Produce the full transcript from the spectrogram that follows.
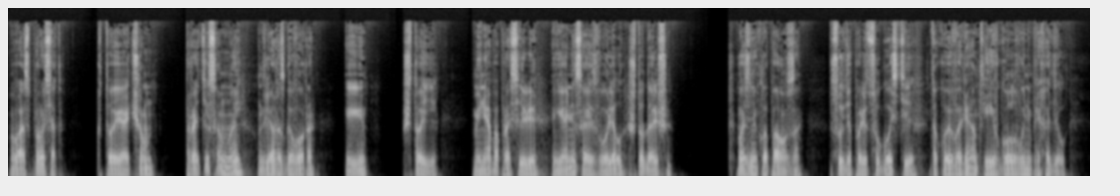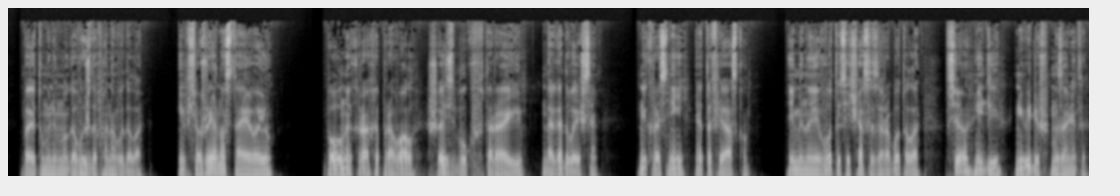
вас просят. Кто и о чем? Пройти со мной для разговора. И...» «Что и?» «Меня попросили, я не соизволил. Что дальше?» Возникла пауза. Судя по лицу гости, такой вариант ей в голову не приходил, поэтому, немного выждав, она выдала. «И все же я настаиваю. Полный крах и провал, шесть букв, вторая «и». Догадываешься? Не красней, это фиаско. Именно его ты сейчас и заработала. Все, иди, не видишь, мы заняты».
